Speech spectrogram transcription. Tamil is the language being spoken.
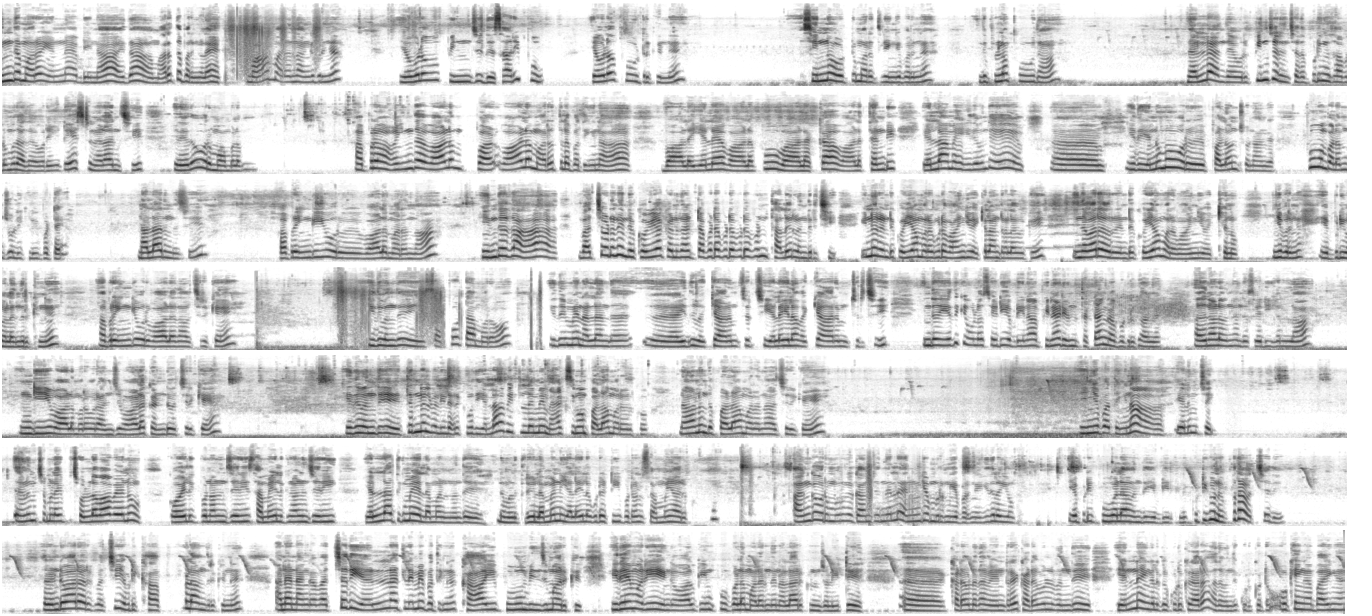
இந்த மரம் என்ன அப்படின்னா இதான் மரத்தை பாருங்களேன். மாமரம் தான். அங்கே பாருங்க. எவ்வளோ பிஞ்சு இது சாரி பூ. எவ்வளோ பூ விட்ருக்குன்னு சின்ன ஒட்டு மரத்தில் இங்கே பாருங்க. இது ஃபுல்லாக பூ தான் நல்ல அந்த ஒரு பிஞ்சு இருந்துச்சு. அதை பிடிங்க சாப்பிடும்போது அது ஒரு டேஸ்ட்டு நல்லா இருந்துச்சு. இது ஏதோ ஒரு மாம்பழம். அப்புறம் இந்த வாழை ப வாழை மரத்தில் பார்த்தீங்கன்னா வாழை இலை வாழைப்பூ வாழைக்காய் வாழைத்தண்டு எல்லாமே இது வந்து இது என்னமோ ஒரு பழம்னு சொன்னாங்க. பூவம்பழம்னு சொல்லி கேள்விப்பட்டேன். நல்லா இருந்துச்சு. அப்புறம் இங்கேயும் ஒரு வாழை மரம் தான் இந்த தான் வச்ச உடனே இந்த கொய்யா கன்று தான் டப டப டப டபுன்னு தளிர் வந்துருச்சு. இன்னும் ரெண்டு கொய்யா மரம் கூட வாங்கி வைக்கலான்ற அளவுக்கு இந்த வாரம் ஒரு ரெண்டு கொய்யா மரம் வாங்கி வைக்கணும். இங்கே பாருங்க எப்படி வளர்ந்துருக்குன்னு. அப்புறம் இங்கே ஒரு வாழை தான் வச்சுருக்கேன். இது வந்து சப்போட்டா மரம். இதுவுமே நல்லா அந்த இது வைக்க ஆரம்பிச்சிருச்சு இலையெல்லாம் வைக்க ஆரம்பிச்சிருச்சு. இந்த எதுக்கு இவ்வளோ செடி அப்படின்னா பின்னாடி வந்து தட்டாங்காய் போட்டிருக்காங்க. அதனால வந்து அந்த செடிகள்லாம் இங்கேயும் வாழை மரம் ஒரு அஞ்சு வாழை கண்டு வச்சுருக்கேன். இது வந்து திருநெல்வேலியில் இருக்கும்போது எல்லா வீட்லேயுமே மேக்ஸிமம் பலா மரம் இருக்கும். நானும் இந்த பலா மரம் தான் வச்சுருக்கேன். இங்கே பார்த்தீங்கன்னா எலுமிச்சை. எலுமிச்சை சொல்லவா வேணும்? கோயிலுக்கு போனாலும் சரி சமையலுக்குனாலும் சரி எல்லாத்துக்குமே லெமன் வந்து நம்மளுக்கு தெரியும். லெமன் இலையில கூட டீ போட்டாலும் செம்மையாக இருக்கும். அங்கே ஒரு முருங்கை காமிச்சிருந்தேன்ல இங்கே முருங்கையை பாருங்கள் இதுலேயும் எப்படி பூவெல்லாம் வந்து எப்படி இருக்குன்னு குட்டி ஒன்று இப்போ தான் வச்சது. ரெண்டு வாரம் இருக்கு வச்சு எப்படி கா பூவெல்லாம் வந்திருக்குன்னு. ஆனால் நாங்கள் வச்சது எல்லாத்துலேயுமே பார்த்திங்கன்னா காய் பூவும் பிஞ்சுமா இருக்குது இதே மாதிரியே எங்கள் வாழ்க்கையும் பூ போல் மலர்ந்து நல்லா இருக்குன்னு சொல்லிட்டு கடவுளை தான் வேண்டுறேன். கடவுள் வந்து என்ன எங்களுக்கு கொடுக்குறாரோ அதை வந்து கொடுக்கட்டும். ஓகேங்க பாய்ங்க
